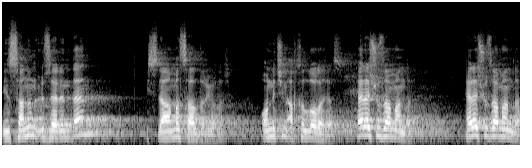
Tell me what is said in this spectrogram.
İnsanın üzerinden İslam'a saldırıyorlar. Onun için akıllı olacağız. Hele şu zamanda. Hele şu zamanda.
